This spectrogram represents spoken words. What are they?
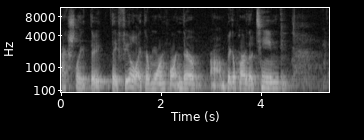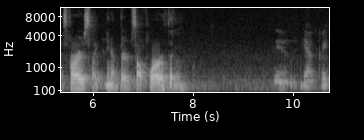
actually they, they feel like they're more important. They're a bigger part of their team as far as like, you know, their self-worth and Yeah, yeah, great.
